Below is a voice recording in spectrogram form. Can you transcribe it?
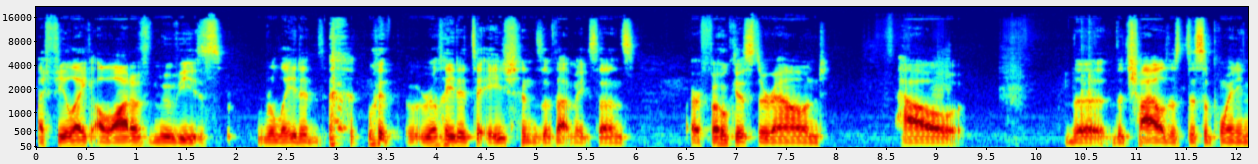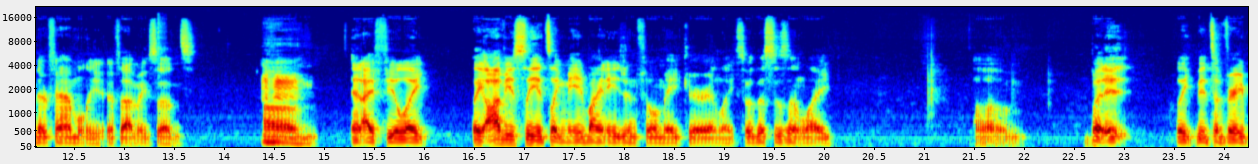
I feel like a lot of movies related with related to Asians, if that makes sense, are focused around how the the child is disappointing their family, if that makes sense. Mhm. Um, and I feel like like obviously it's like made by an Asian filmmaker, and like so this isn't like, um, but it like it's a very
